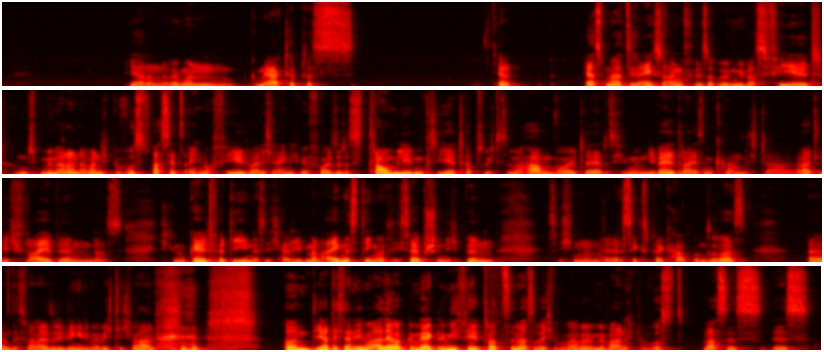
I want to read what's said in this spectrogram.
ja, dann irgendwann gemerkt habe, dass ja, erstmal hat sich eigentlich so angefühlt, als ob irgendwie was fehlt. Und mir war dann aber nicht bewusst, was jetzt eigentlich noch fehlt, weil ich eigentlich mir voll so das Traumleben kreiert habe, so wie ich das immer haben wollte, dass ich irgendwie um die Welt reisen kann, dass ich da örtlich frei bin, dass ich genug Geld verdiene, dass ich halt eben mein eigenes Ding mache, dass ich selbstständig bin, dass ich ein äh, Sixpack habe und sowas. Ähm, das waren also die Dinge, die mir wichtig waren. und die hatte ich dann eben alle, habe gemerkt, irgendwie fehlt trotzdem was, aber, ich, aber mir war nicht bewusst, was es ist.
